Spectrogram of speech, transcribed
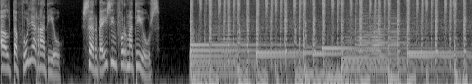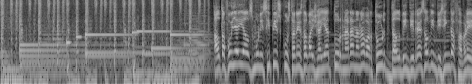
Altafulla Ràdio. Serveis informatius. Altafulla i els municipis costaners del Baix Gaià tornaran a Nova Artur del 23 al 25 de febrer.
